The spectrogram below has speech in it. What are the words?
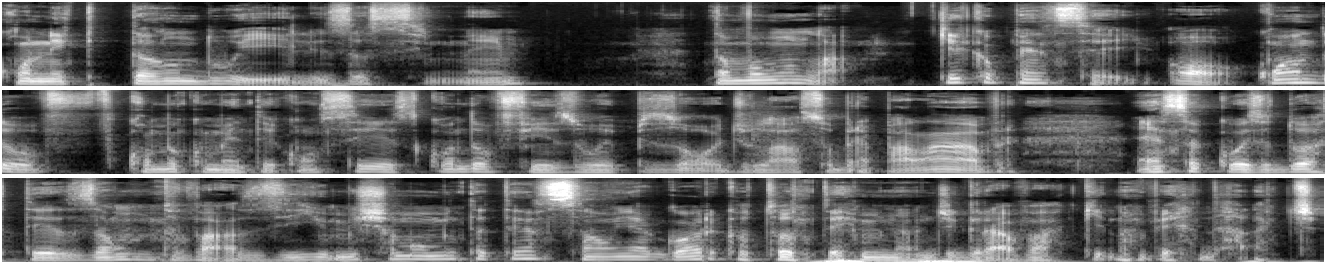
conectando eles, assim, né? Então vamos lá. O que, que eu pensei? Ó, quando eu, como eu comentei com vocês, quando eu fiz o episódio lá sobre a palavra, essa coisa do artesão do vazio me chamou muita atenção. E agora que eu tô terminando de gravar aqui, na verdade,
